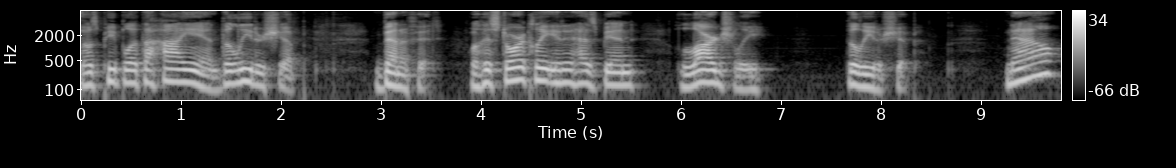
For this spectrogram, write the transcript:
those people at the high end, the leadership, benefit? Well, historically, it has been largely the leadership. Now,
